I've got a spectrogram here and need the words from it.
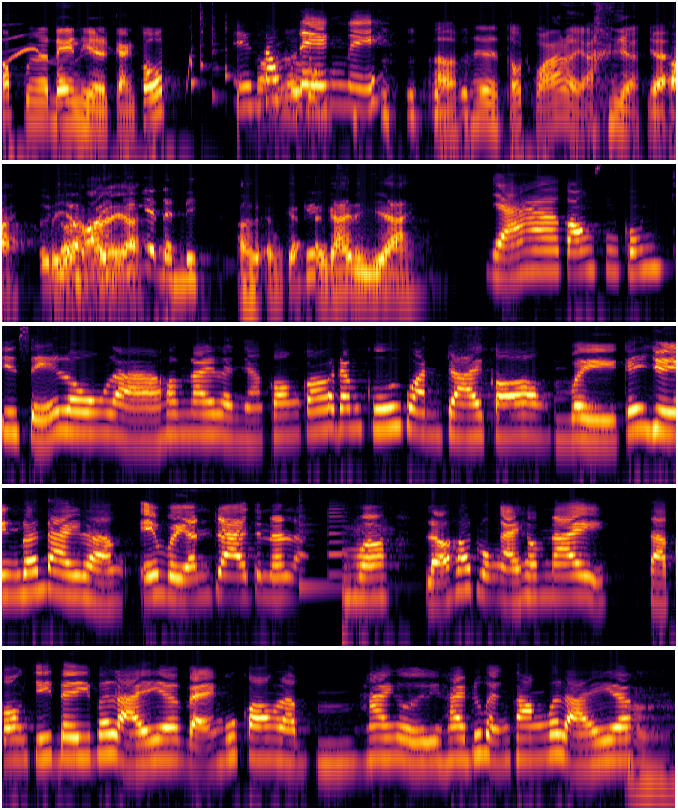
tóc đen thì càng tốt em tóc đen nè. À, thế là tốt quá rồi ạ. Dạ. Dạ. Rồi bây giờ hỏi ý kiến à, gia đình đi. Ừ em em gái đi với ai? Dạ con cũng chia sẻ luôn là hôm nay là nhà con có đám cưới của anh trai con. Vì cái duyên đến đây là em vì anh trai cho nên là em, ờ, lỡ hết một ngày hôm nay Là con chỉ đi với lại ờ, bạn của con là hai người hai đứa bạn thân với lại ờ, à.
